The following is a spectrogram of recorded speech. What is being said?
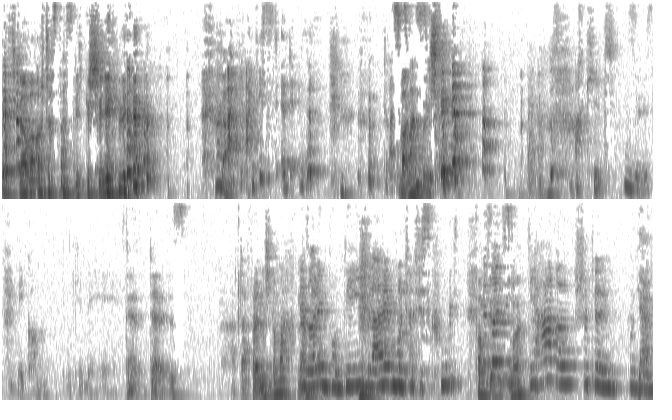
Ich glaube auch, dass das nicht geschehen wird. Wie alt ist er denn? 23. 20. Ach, Kid. Süß. Nee, komm. Den Kid, nee. Der, der ist dafür nicht gemacht, Er soll ne? in Pompeji bleiben und das ist gut. Pompeji er ist soll sich die Haare schütteln. Und Ja, dann-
